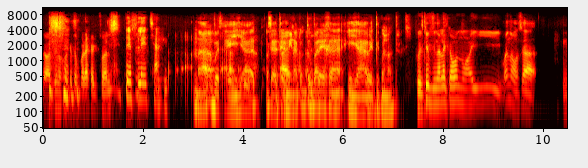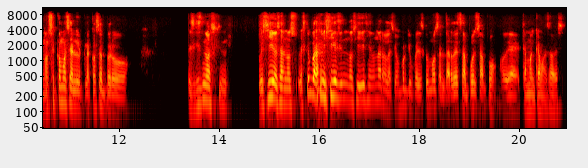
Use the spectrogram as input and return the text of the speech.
lo hace mejor que tu pareja actual. De flecha. Nada, pues ahí ya, o sea, termina con tu pareja y ya vete con la otra. Pues que al final y al cabo no hay, bueno, o sea, no sé cómo sea la la cosa, pero es que no es- pues sí, o sea, nos- es que para mí sigue siendo, no sigue siendo una relación porque pues es como saltar de sapo en sapo o de cama en cama, ¿sabes?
